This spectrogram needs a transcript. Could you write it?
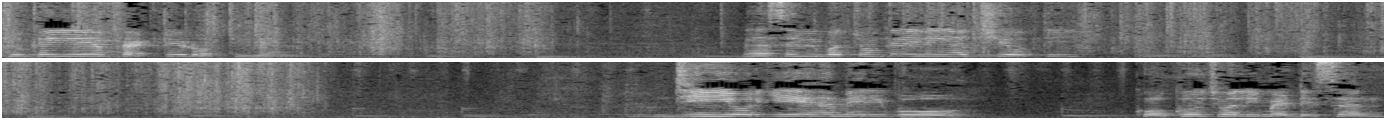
क्योंकि ये अफेक्टेड होती है। वैसे भी बच्चों के लिए नहीं अच्छी होती। जी, और ये है मेरी वो कॉकरोच वाली मेडिसिन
